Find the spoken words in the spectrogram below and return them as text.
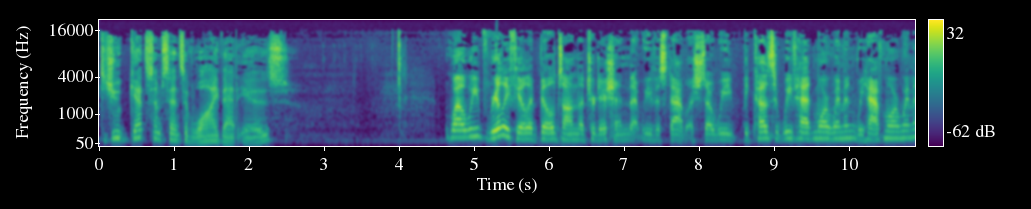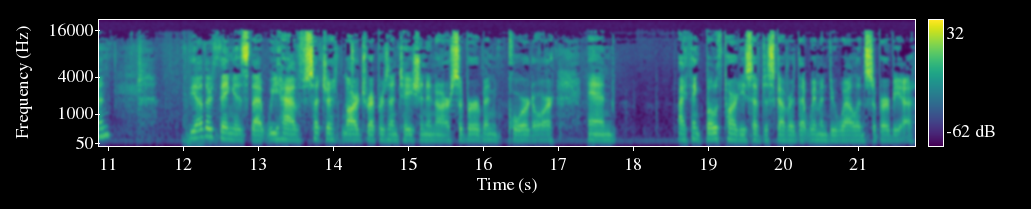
Did you get some sense of why that is? Well, we really feel it builds on the tradition that we've established. So we because we've had more women, we have more women. The other thing is that we have such a large representation in our suburban corridor and I think both parties have discovered that women do well in suburbia.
